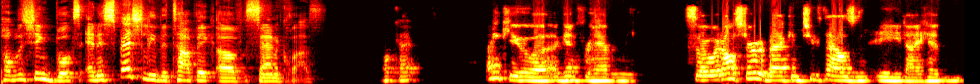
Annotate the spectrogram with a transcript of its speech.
publishing books and especially the topic of Santa Claus. Okay. Thank you uh, again for having me. So it all started back in 2008. I had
